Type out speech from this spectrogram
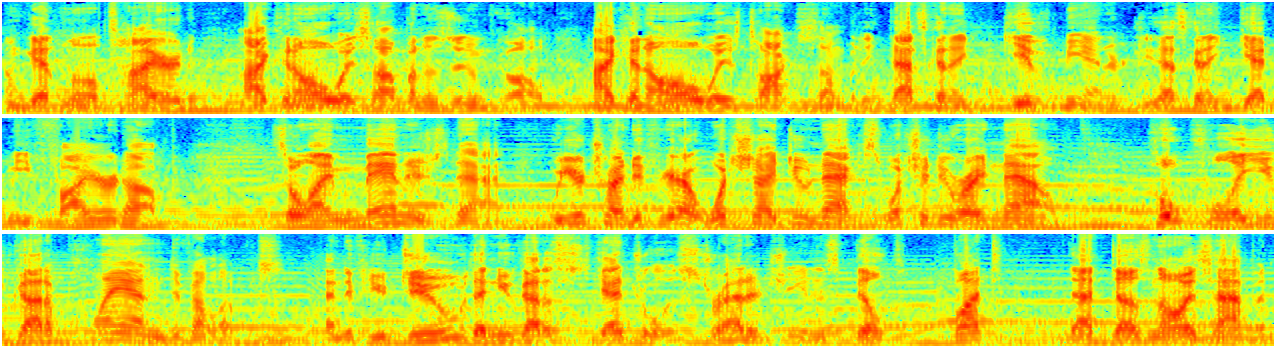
I'm getting a little tired. I can always hop on a Zoom call. I can always talk to somebody. That's going to give me energy. That's going to get me fired up. So I manage that. When you're trying to figure out what should I do next? What should I do right now? Hopefully you've got a plan developed. And if you do, then you've got a schedule, a strategy, and it's built. But that doesn't always happen.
